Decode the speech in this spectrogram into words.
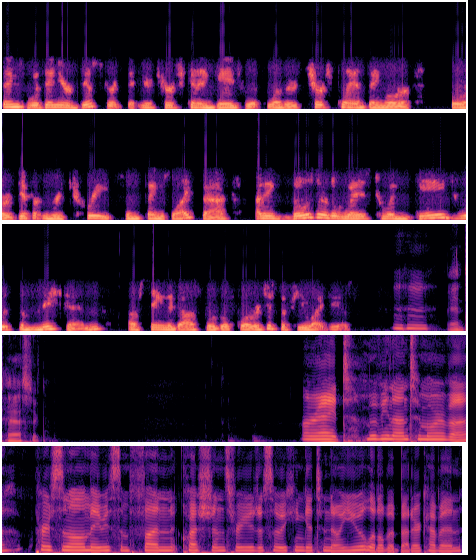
things within your district that your church can engage with, whether it's church planting or or different retreats and things like that. I think those are the ways to engage with the mission of seeing the gospel go forward. Just a few ideas. Mm-hmm. Fantastic. All right, moving on to more of a personal, maybe some fun questions for you, just so we can get to know you a little bit better, Kevin.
